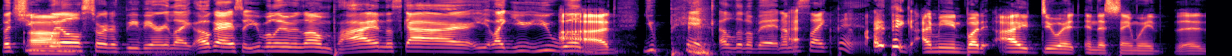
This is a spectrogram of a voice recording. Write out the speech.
But you Um, will sort of be very like, okay, so you believe in some pie in the sky, like you you will Uh, you pick a little bit, and I'm just like, man, I think I mean, but I do it in the same way. The,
